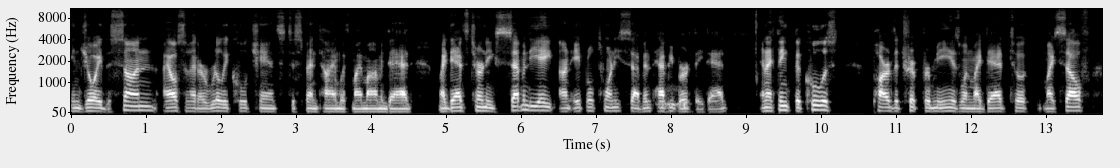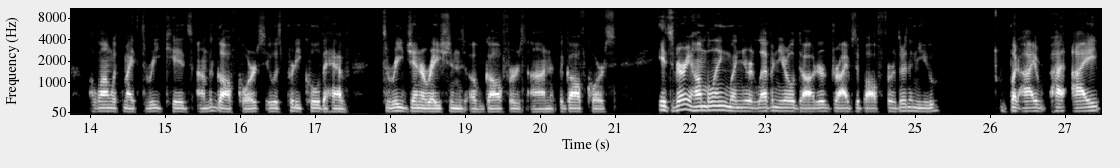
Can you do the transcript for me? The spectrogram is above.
enjoyed the sun. I also had a really cool chance to spend time with my mom and dad. My dad's turning 78 on April 27th. Happy birthday, dad. And I think the coolest part of the trip for me is when my dad took myself along with my three kids on the golf course. It was pretty cool to have three generations of golfers on the golf course. It's very humbling when your 11 year old daughter drives the ball further than you, but I, I, I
